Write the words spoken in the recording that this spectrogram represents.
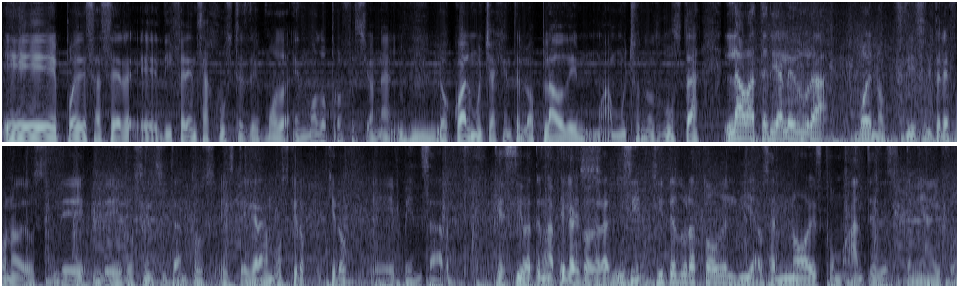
Eh, puedes hacer eh, diferentes ajustes de modo en modo profesional lo cual mucha gente lo aplaude, y a muchos nos gusta. La batería le dura, bueno, si es un teléfono de, dos- de, de 200 y tantos este, gramos, quiero, quiero eh, pensar que sí va a tener una pila que va a durar. Y sí, sí te dura todo el día, o sea, no es como antes de eso tenía iPhone.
